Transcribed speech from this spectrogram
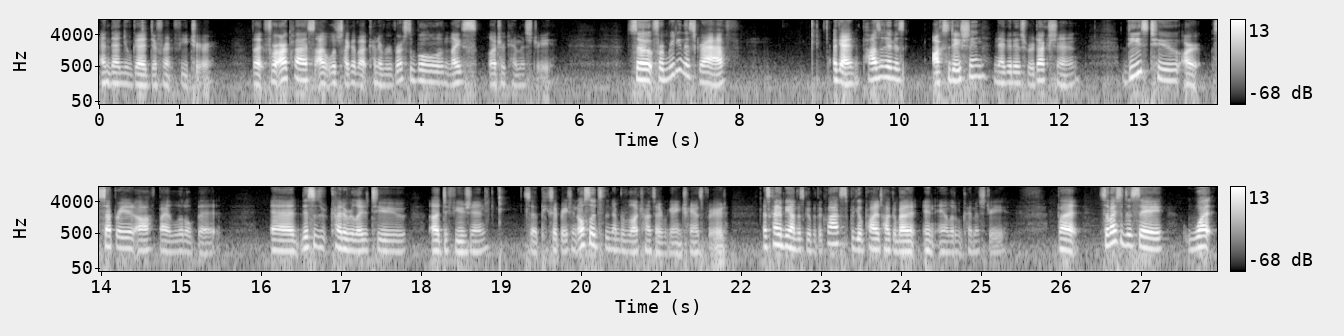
and then you'll get a different feature. But for our class, I will talk about kind of reversible, nice electrochemistry. So from reading this graph, again, positive is oxidation, negative is reduction. These two are separated off by a little bit. And this is kind of related to uh, diffusion, so peak separation, also to the number of electrons that are getting transferred. That's kind of beyond the scope of the class, but you'll probably talk about it in analytical chemistry. But suffice it to say, what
